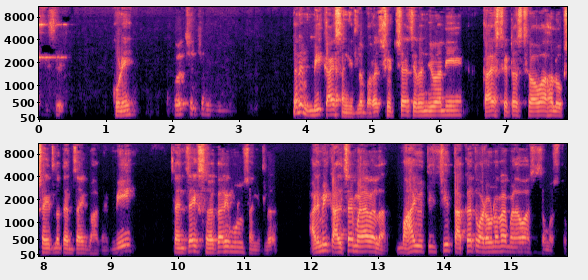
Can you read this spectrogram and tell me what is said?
दिसेल कोणी. नाही नाही, मी काय सांगितलं? भरत शेठच्या चिरंजीवानी काय स्टेटस ठेवावा हा लोकशाहीतला त्यांचा एक भाग आहे. मी त्यांचा एक सहकारी म्हणून सांगितलं आणि मी कालच्या मेळाव्याला महायुतीची ताकद वाढवणारा मेळावा असं समजतो.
